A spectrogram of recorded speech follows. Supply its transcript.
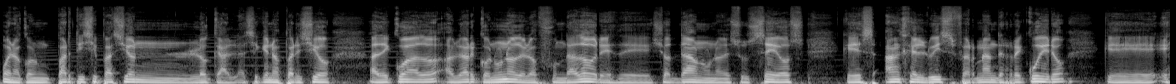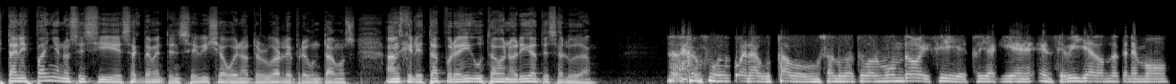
bueno, con participación local. Así que nos pareció adecuado hablar con uno de los fundadores de Shutdown, uno de sus CEOs, que es Ángel Luis Fernández Recuero, que está en España, no sé si exactamente en Sevilla o en otro lugar, le preguntamos. Ángel, ¿estás por ahí? Gustavo Noriga te saluda. Muy buena, Gustavo. Un saludo a todo el mundo. Y sí, estoy aquí en, Sevilla, donde tenemos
